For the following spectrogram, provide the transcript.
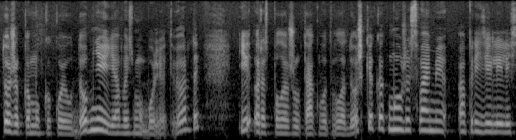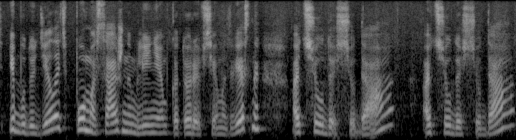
тоже кому какой удобнее, я возьму более твердый, и расположу так вот в ладошке, как мы уже с вами определились, буду делать по массажным линиям, которые всем известны. Отсюда сюда, отсюда сюда,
